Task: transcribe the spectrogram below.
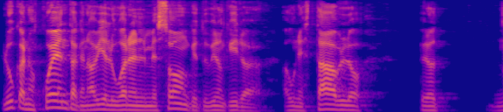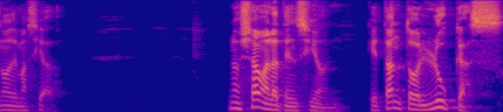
Lucas nos cuenta que no había lugar en el mesón, que tuvieron que ir a, un establo, pero no demasiado. Nos llama la atención que tanto Lucas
